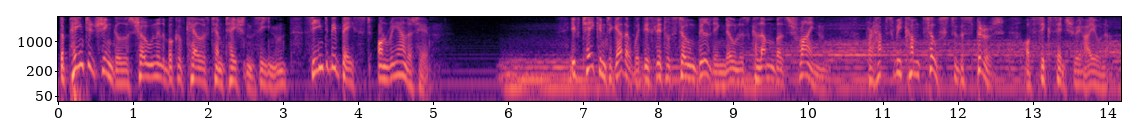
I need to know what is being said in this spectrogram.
The painted shingles shown in the Book of Kells temptation scene seem to be based on reality. If taken together with this little stone building known as Columba's Shrine, perhaps we come close to the spirit of 6th century Iona.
